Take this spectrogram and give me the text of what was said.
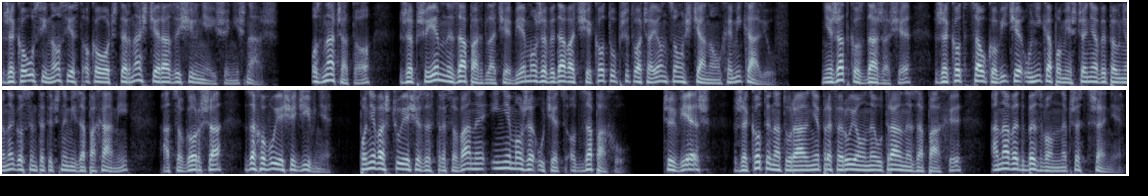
że Kousi nos jest około 14 razy silniejszy niż nasz. Oznacza to, że przyjemny zapach dla ciebie może wydawać się kotu przytłaczającą ścianą chemikaliów. Nierzadko zdarza się, że kot całkowicie unika pomieszczenia wypełnionego syntetycznymi zapachami, a co gorsza, zachowuje się dziwnie, ponieważ czuje się zestresowany i nie może uciec od zapachu. Czy wiesz, że koty naturalnie preferują neutralne zapachy, a nawet bezwonne przestrzenie.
